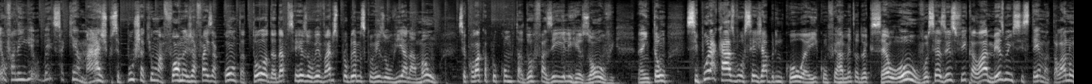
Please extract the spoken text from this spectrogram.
Eu falei, isso aqui é mágico, você puxa aqui uma fórmula já faz a conta toda, dá para você resolver vários problemas que eu resolvia na mão, você coloca para o computador fazer e ele resolve. Né? Então, se por acaso você já brincou aí com ferramenta do Excel, ou você às vezes fica lá, mesmo em sistema, tá lá no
